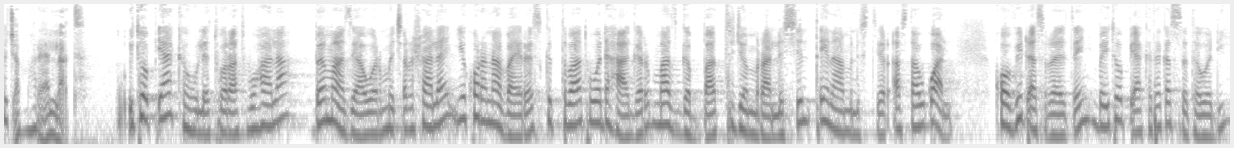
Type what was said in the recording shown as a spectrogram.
ተጨማሪ አላት። ኢትዮጵያ ከሁለት ወራት በኋላ በሚያዝያ ወር መጨረሻ ላይ የኮሮና ቫይረስ ክትባት ወደ ሀገር ማስገባት ትጀምራለች ሲል ጤና ሚኒስቴር አስታውቋል። ኮቪድ-19 በኢትዮጵያ ከተከሰተ ወዲህ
